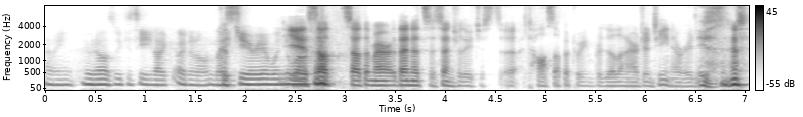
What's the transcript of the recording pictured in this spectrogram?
I mean, who knows? We could see like I don't know, Nigeria win the Yeah, World Cup. South South America. Then it's essentially just a toss up between Brazil and Argentina, really, isn't it?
